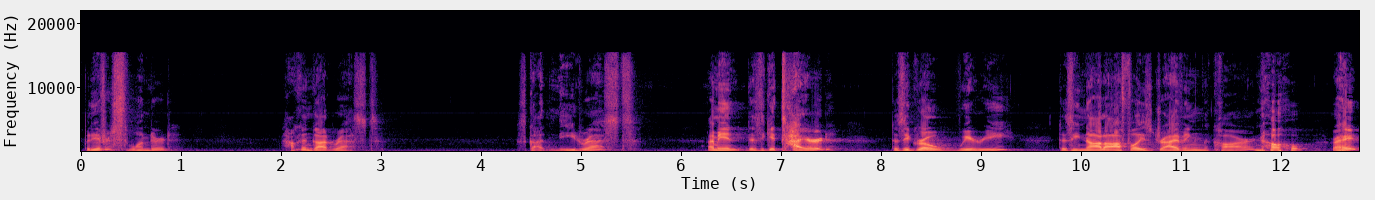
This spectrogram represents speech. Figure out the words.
But you ever wondered? How can God rest? Does God need rest? I mean, does he get tired? Does he grow weary? Does he nod off while he's driving the car? No, right?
